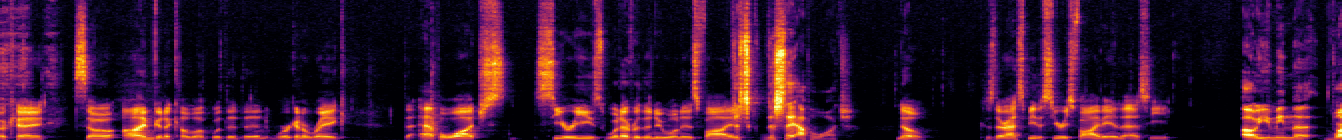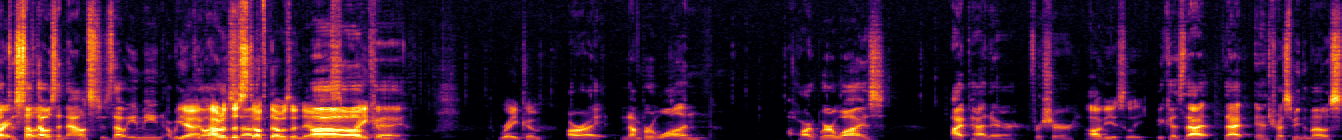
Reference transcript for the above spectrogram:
Okay, so I'm gonna come up with it then. We're gonna rank the Apple Watch s- series, whatever the new one is, five. Just just say Apple Watch. No, because there has to be the Series 5 and the SE. Oh, you mean the what? Alright, the stuff fine. that was announced? Is that what you mean? Are we yeah, going out of the stuff? that was announced, Oh, rank okay. them. Rank them. All right. Number one, hardware wise, iPad Air for sure, Obviously. because that that interests me the most.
